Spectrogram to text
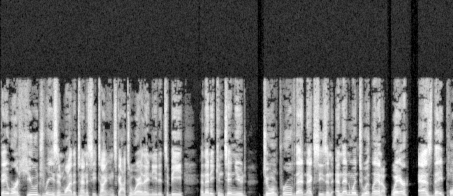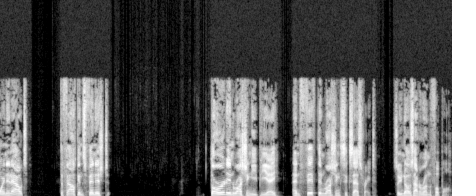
They were a huge reason why the Tennessee Titans got to where they needed to be. And then he continued to improve that next season and then went to Atlanta, where, as they pointed out, the Falcons finished third in rushing EPA and fifth in rushing success rate. So he knows how to run the football.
